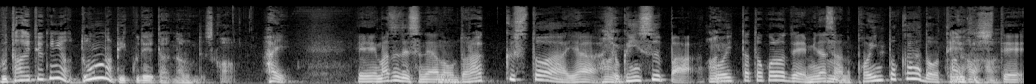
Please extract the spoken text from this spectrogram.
具体的にはどんなビッグデータになるんですか？はい。えー、まずですね、あの、うん、ドラッグストアや食品スーパー、はい、こういったところで皆さん、あの、ポイントカードを提示して、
